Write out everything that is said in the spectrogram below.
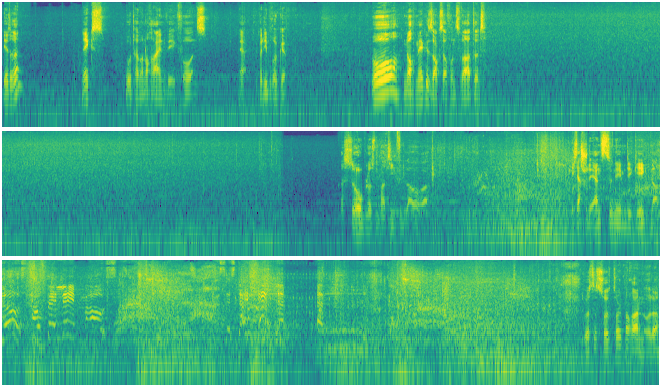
Hier drin? Nix. Gut, haben wir noch einen Weg vor uns. Ja, über die Brücke. Wo noch mehr Gesocks auf uns wartet. Ach so, bloß ein paar Tiefenlaurer. Ich dachte schon ernst zu nehmen, die Gegner. Los, auf dein Leben aus! Das ist dein Ende! Du hast das Zeug noch an, oder?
